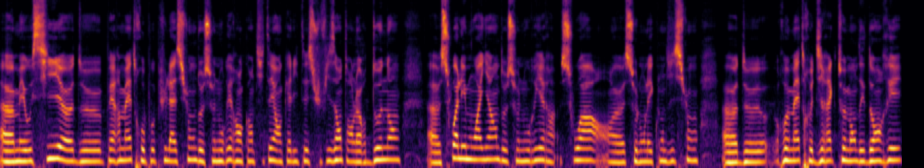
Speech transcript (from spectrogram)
mais aussi de permettre aux populations de se nourrir en quantité et en qualité suffisante en leur donnant soit les moyens de se nourrir, soit selon les conditions de remettre directement des denrées,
